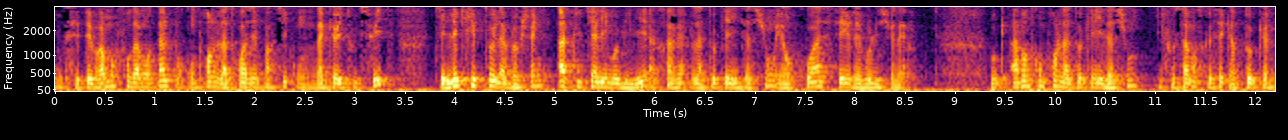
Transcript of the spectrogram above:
Donc c'était vraiment fondamental pour comprendre la troisième partie qu'on accueille tout de suite, qui est les cryptos et la blockchain appliquées à l'immobilier à travers la tokenisation et en quoi c'est révolutionnaire. Donc avant de comprendre la tokenisation, il faut savoir ce que c'est qu'un token.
